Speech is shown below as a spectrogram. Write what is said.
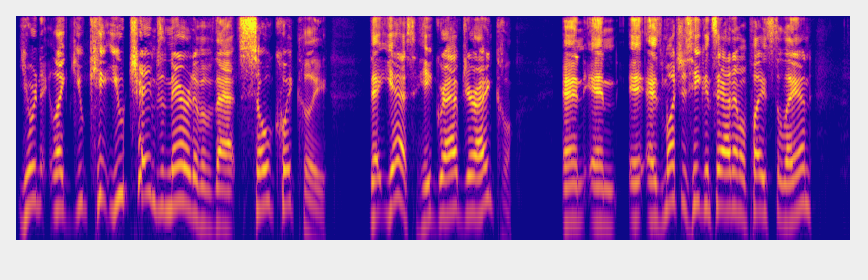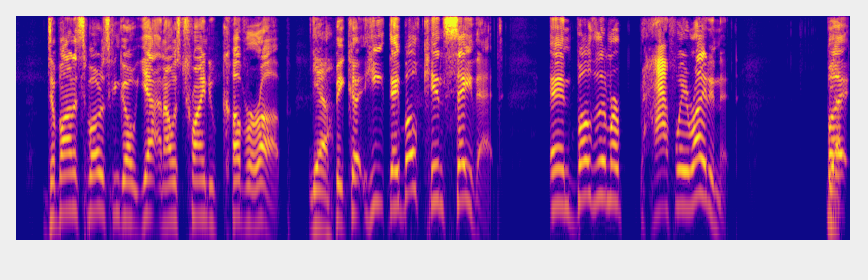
you're like you can't you change the narrative of that so quickly that yes, he grabbed your ankle, and and as much as he can say I have a place to land, Domantas Sabonis can go yeah, and I was trying to cover up. Yeah. because he they both can say that, and both of them are halfway right in it. But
